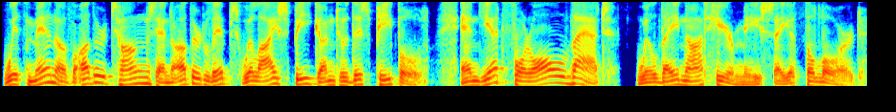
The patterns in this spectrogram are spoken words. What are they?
With men of other tongues and other lips will I speak unto this people, and yet for all that will they not hear me, saith the Lord.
